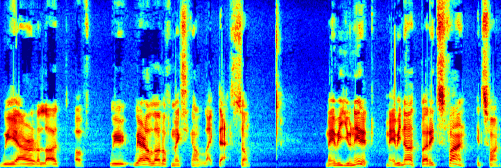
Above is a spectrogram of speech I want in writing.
we are a lot of we we are a lot of Mexicans like that. So maybe you need it, maybe not, but it's fun. It's fun.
